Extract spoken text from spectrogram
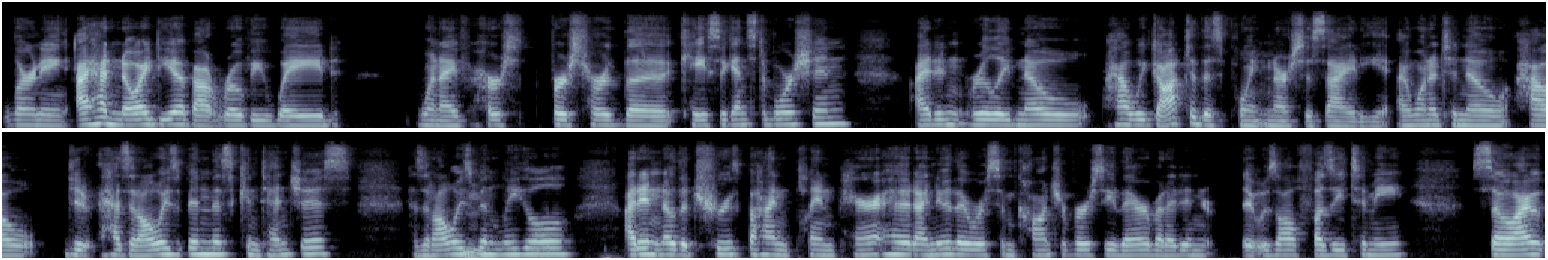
learning. I had no idea about Roe v. Wade when I first heard the case against abortion. I didn't really know how we got to this point in our society. I wanted to know how did, has it always been this contentious? Has it always Mm, been legal? I didn't know the truth behind Planned Parenthood. I knew there was some controversy there, but I didn't it was all fuzzy to me. So I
